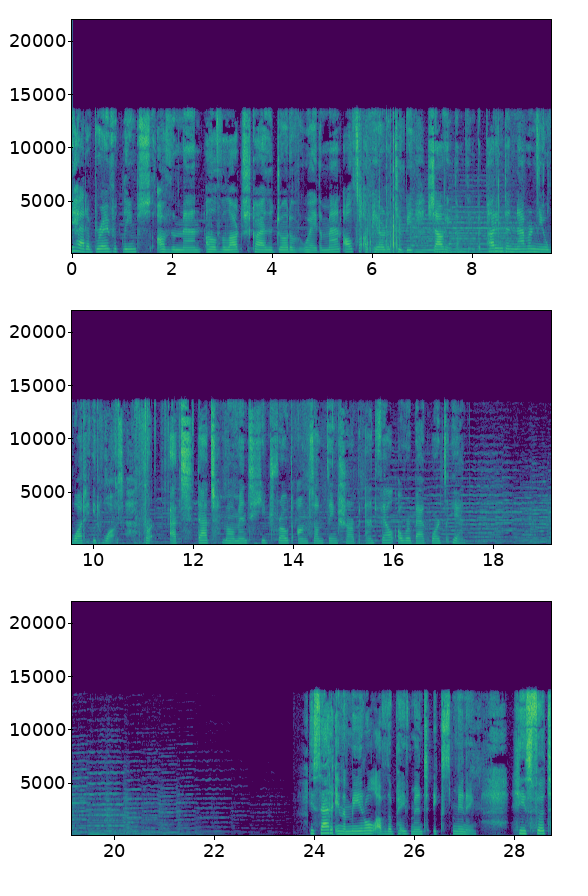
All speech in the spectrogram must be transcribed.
He had a brave glimpse of the man of a large sky as it drove away. The man also appeared to be shouting something, but Paddington never knew what it was, for at that moment he trod on something sharp and fell over backwards again. He sat in the middle of the pavement, examining his foot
